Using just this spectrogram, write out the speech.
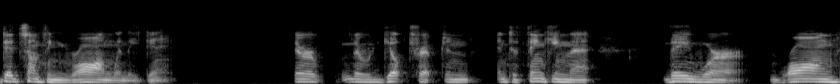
did something wrong when they didn't. They were they were guilt tripped in, into thinking that they were wrong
